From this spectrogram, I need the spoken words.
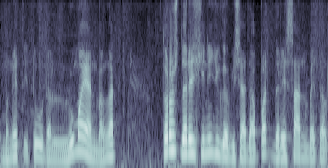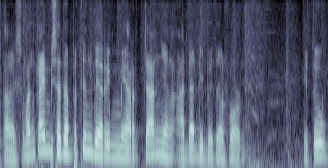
menit itu udah lumayan banget. Terus dari sini juga bisa dapat dari Sun Battle Talisman. Kalian bisa dapetin dari merchant yang ada di Battlefront itu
